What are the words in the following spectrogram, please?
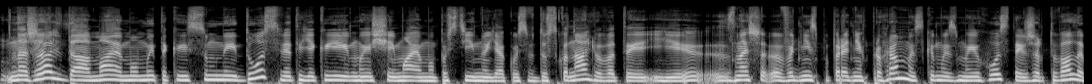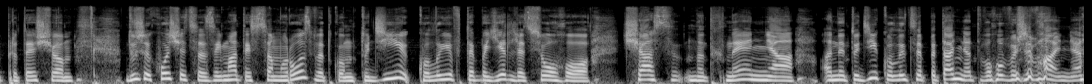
На жаль, да, маємо ми такий сумний досвід, який ми ще й маємо постійно якось вдосконалювати. І знаєш, в одній з попередніх програм ми з кимось з моїх гостей жартували про те, що дуже хочеться займатися саморозвитком тоді, коли в тебе є для цього час натхнення, а не тоді, коли це питання твого виживання.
